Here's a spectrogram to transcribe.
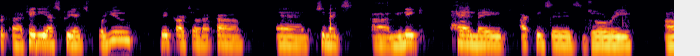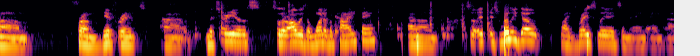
uh, KDS Creates for You, bigcartel.com. And she makes um, unique handmade art pieces, jewelry um, from different uh, materials. So they're always a one of a kind thing. Um, so it, it's really dope, like bracelets and, and, and uh,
